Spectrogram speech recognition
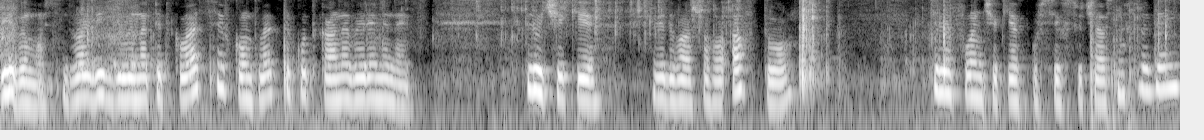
Дивимось. Два відділи на підкладці в комплектику тканевий ремінець. Ключики від вашого авто. Телефончик, як у всіх сучасних людей.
